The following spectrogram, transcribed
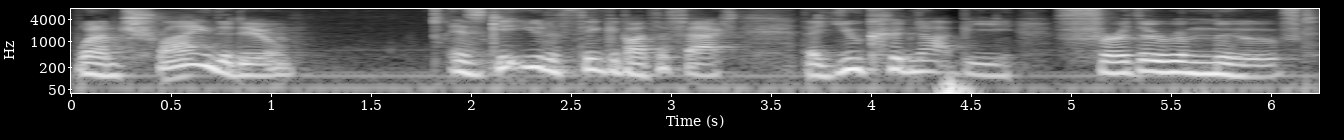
What I'm trying to do is get you to think about the fact that you could not be further removed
